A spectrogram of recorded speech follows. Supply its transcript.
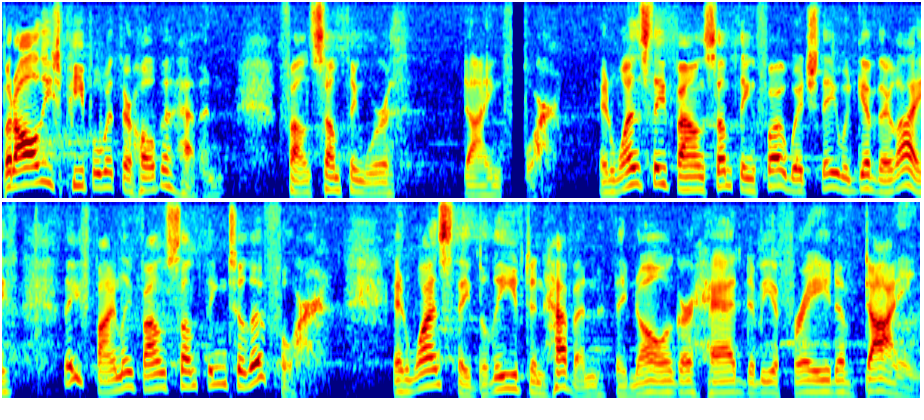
But all these people, with their hope of heaven, found something worth dying for. And once they found something for which they would give their life, they finally found something to live for. And once they believed in heaven, they no longer had to be afraid of dying.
